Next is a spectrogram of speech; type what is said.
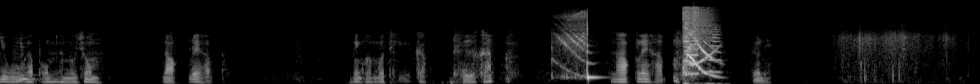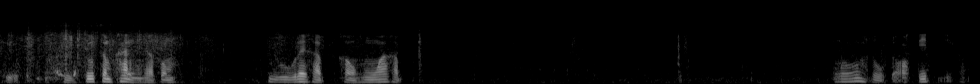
อยู่ครับผมท่านผู้ชมนอกเลยครับมีความบ่ถือครับถือครับนอกเลยครับตัวนี้ถือถือจุดสำคัญครับผมอยู่เลยครับ เขาหัวครับโอ้ลูกดอกติดอีกครับ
